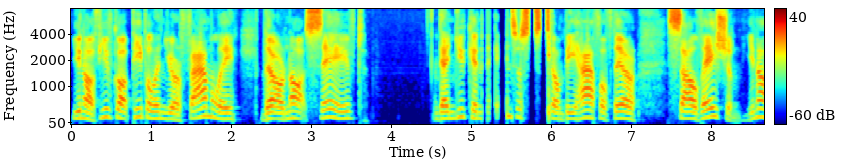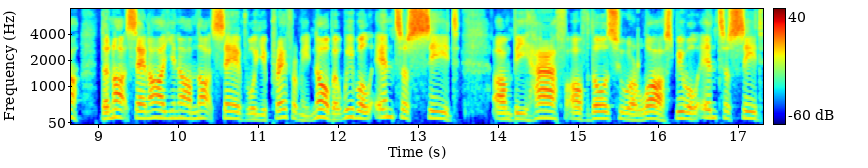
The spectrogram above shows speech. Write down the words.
You know, if you've got people in your family that are not saved, then you can intercede on behalf of their salvation. You know, they're not saying, Oh, you know, I'm not saved. Will you pray for me? No, but we will intercede on behalf of those who are lost. We will intercede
